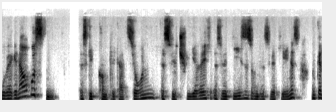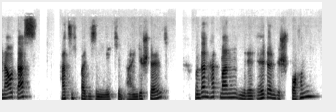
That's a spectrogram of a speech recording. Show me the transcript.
wo wir genau wussten, es gibt Komplikationen, es wird schwierig, es wird dieses und es wird jenes. Und genau das hat sich bei diesem Mädchen eingestellt. Und dann hat man mit den Eltern gesprochen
